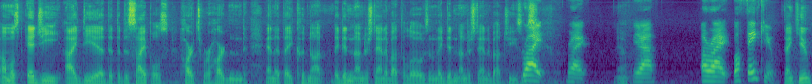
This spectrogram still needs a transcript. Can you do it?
almost edgy idea that the disciples' hearts were hardened and that they could not, they didn't understand about the loaves and they didn't understand about Jesus. Right, right. Yeah. Yeah. All right. Well, thank you. Thank you.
